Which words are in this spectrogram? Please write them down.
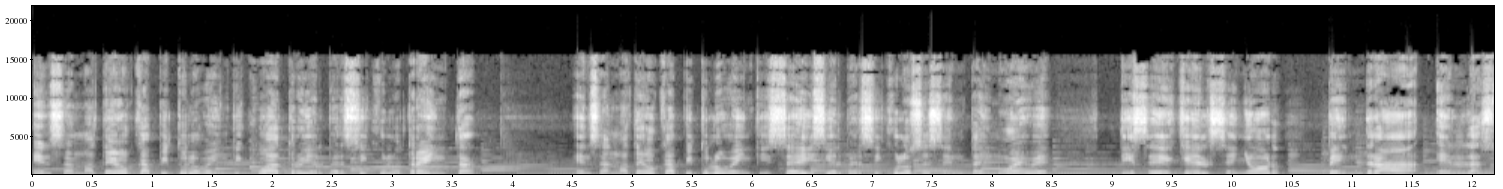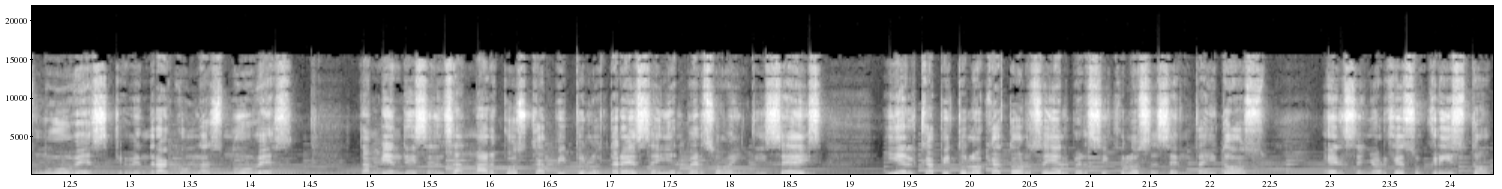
en San Mateo capítulo 24 y el versículo 30, en San Mateo capítulo 26 y el versículo 69, dice que el Señor vendrá en las nubes, que vendrá con las nubes. También dice en San Marcos capítulo 13 y el verso 26 y el capítulo 14 y el versículo 62, el Señor Jesucristo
